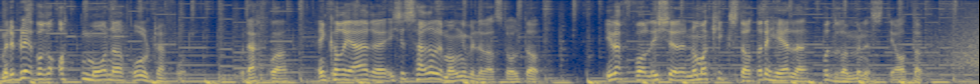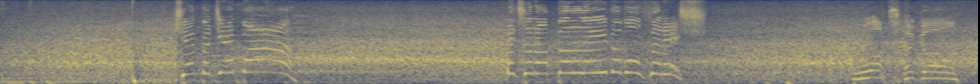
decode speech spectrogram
Men det ble bare 18 måneder på Old Trafford, og derfra en karriere ikke særlig mange ville vært stolte av. I hvert fall ikke når man kickstarter det hele på drømmenes teater. Jimba, Jimba! It's an unbelievable finish! What a goal!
